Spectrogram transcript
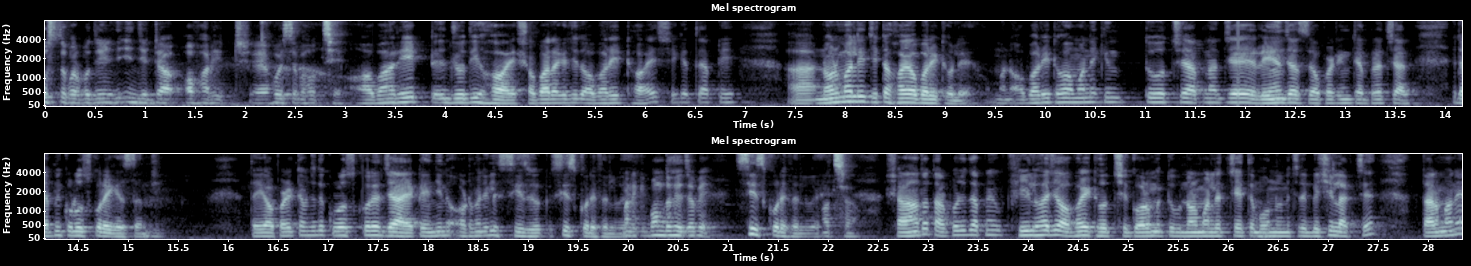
বুঝতে পারব যে ইঞ্জিনটা ওভারহিট হয়েছে বা হচ্ছে? ওভারহিট যদি হয় সবার আগে যদি ওভারহিট হয় সেক্ষেত্রে আপনি নর্মালি যেটা হয় ওভারহিট হলে মানে ওভারহিট হওয়া মানে কিন্তু হচ্ছে আপনার যে রেঞ্জ আছে অপারেটিং টেম্পারেচার এটা আপনি ক্লোজ করে গেছেন। তো এই অপারেটিং টেম্পারেচার যদি ক্লোজ করে যায় একটা ইঞ্জিন অটোমেটিকলি সিজ সিজ করে ফেলবে। মানে কি বন্ধ হয়ে যাবে? সিজ করে ফেলবে। আচ্ছা। সাধারণত তারপর যদি আপনি ফিল হয় যে ওভারহিট হচ্ছে গরম একটু নর্মালের চাইতে বা অন্যান্য চাইতে বেশি লাগছে তার মানে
